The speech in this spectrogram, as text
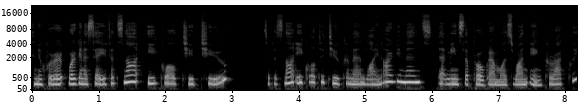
And if we're, we're going to say if it's not equal to 2, so if it's not equal to two command line arguments, that means the program was run incorrectly.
